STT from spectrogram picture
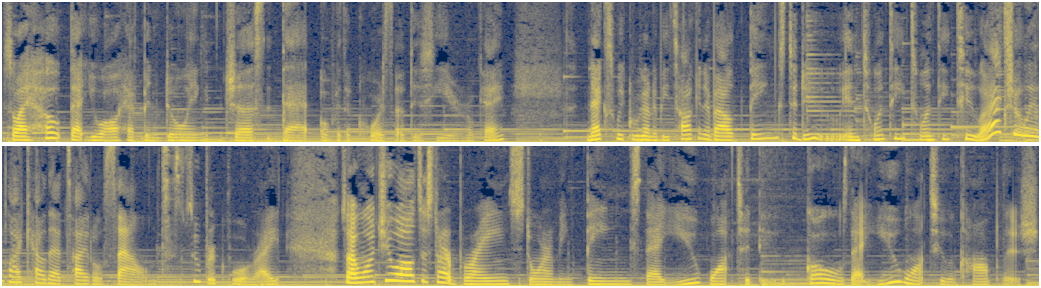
So I hope that you all have been doing just that over the course of this year, okay? Next week, we're going to be talking about things to do in 2022. I actually like how that title sounds. Super cool, right? So, I want you all to start brainstorming things that you want to do, goals that you want to accomplish,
